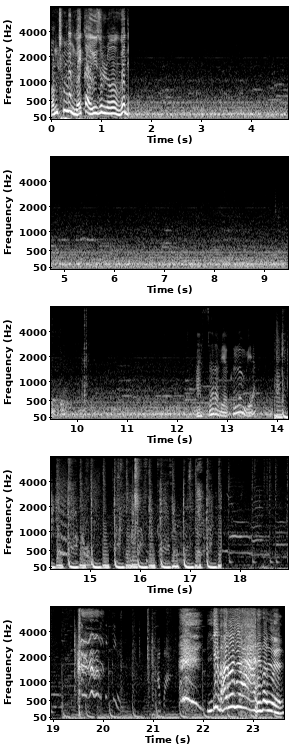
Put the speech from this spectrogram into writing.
엄청난 외과 의술로 왜 아싸라비아 콜롬비아? 이게 만 원이야 내 방은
